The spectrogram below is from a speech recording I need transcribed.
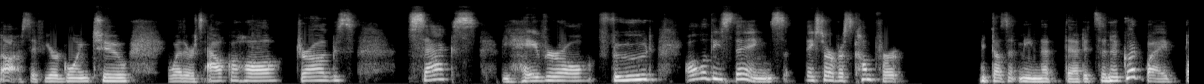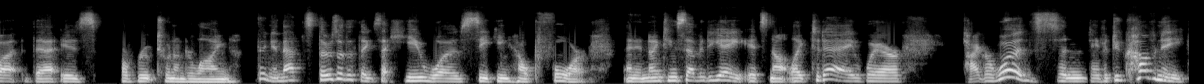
us. If you're going to, whether it's alcohol, drugs, sex, behavioral, food, all of these things, they serve as comfort. It doesn't mean that that it's in a good way, but that is a root to an underlying thing. And that's those are the things that he was seeking help for. And in 1978, it's not like today where Tiger Woods and David Duchovny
